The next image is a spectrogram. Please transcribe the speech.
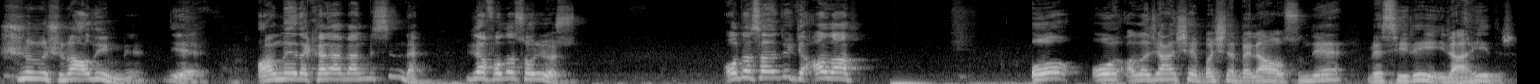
şunu şunu alayım mı diye almaya da karar vermişsin de laf ola soruyorsun. O da sana diyor ki al al. O o alacağın şey başına bela olsun diye vesile-i ilahidir.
